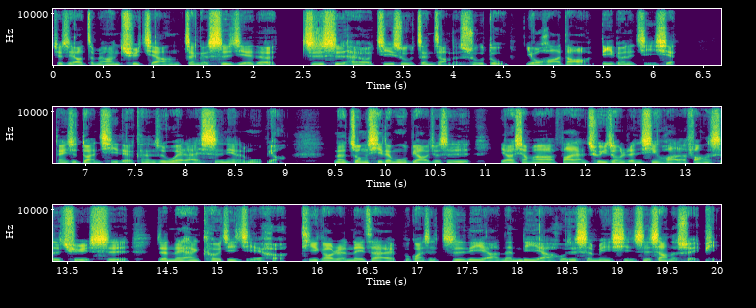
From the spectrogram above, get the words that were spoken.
就是要怎么样去将整个世界的知识还有技术增长的速度优化到理论的极限，等于是短期的，可能是未来十年的目标。那中期的目标就是要想办法发展出一种人性化的方式，去使人类和科技结合，提高人类在不管是智力啊、能力啊，或是生命形式上的水平。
